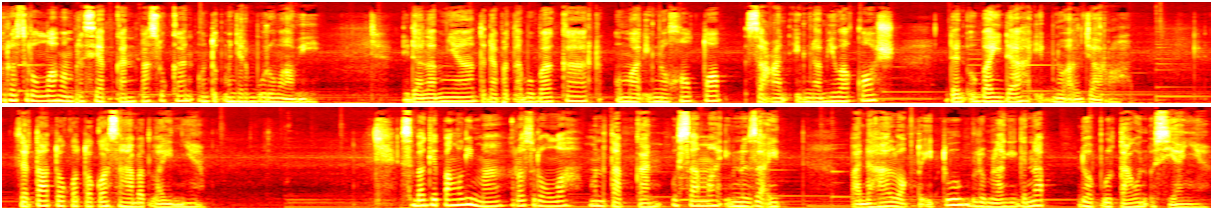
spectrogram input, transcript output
Rasulullah mempersiapkan pasukan untuk menyerbu Romawi. Di dalamnya terdapat Abu Bakar, Umar ibnu Khattab, Sa'ad ibnu Abi Waqqash, dan Ubaidah ibnu Al-Jarrah, serta tokoh-tokoh sahabat lainnya. Sebagai panglima, Rasulullah menetapkan Usamah ibnu Zaid, padahal waktu itu belum lagi genap 20 tahun usianya.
